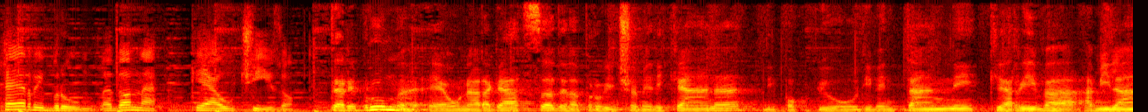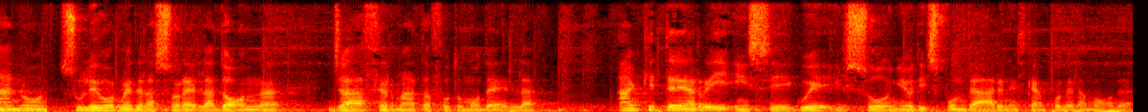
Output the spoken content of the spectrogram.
Terry Broom, la donna che ha ucciso. Terry Broom è una ragazza della provincia americana di poco più di vent'anni che arriva a Milano sulle orme della sorella Donna, già affermata fotomodella. Anche Terry insegue il sogno di sfondare nel campo della moda.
